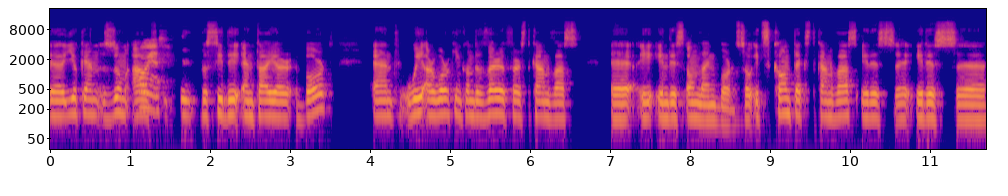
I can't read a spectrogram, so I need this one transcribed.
uh, you can zoom out oh, yes. to see the entire board, and we are working on the very first canvas uh, in this online board. So it's context canvas. It is uh, it is uh,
